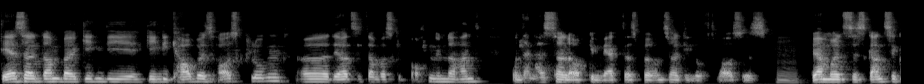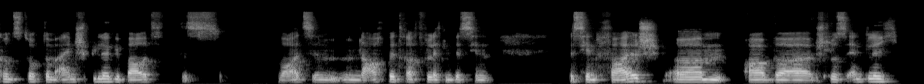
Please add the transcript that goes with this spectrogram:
Der ist halt dann bei, gegen, die, gegen die Cowboys rausgeflogen. Äh, der hat sich dann was gebrochen in der Hand. Und dann hast du halt auch gemerkt, dass bei uns halt die Luft raus ist. Hm. Wir haben jetzt das ganze Konstrukt um einen Spieler gebaut. Das war jetzt im, im Nachbetracht vielleicht ein bisschen, bisschen falsch. Ähm, aber schlussendlich,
